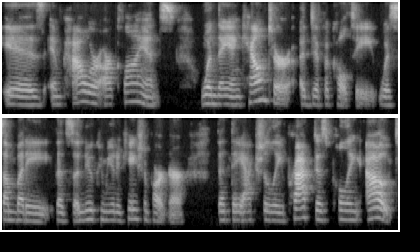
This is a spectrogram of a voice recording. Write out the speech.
is empower our clients when they encounter a difficulty with somebody that's a new communication partner that they actually practice pulling out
